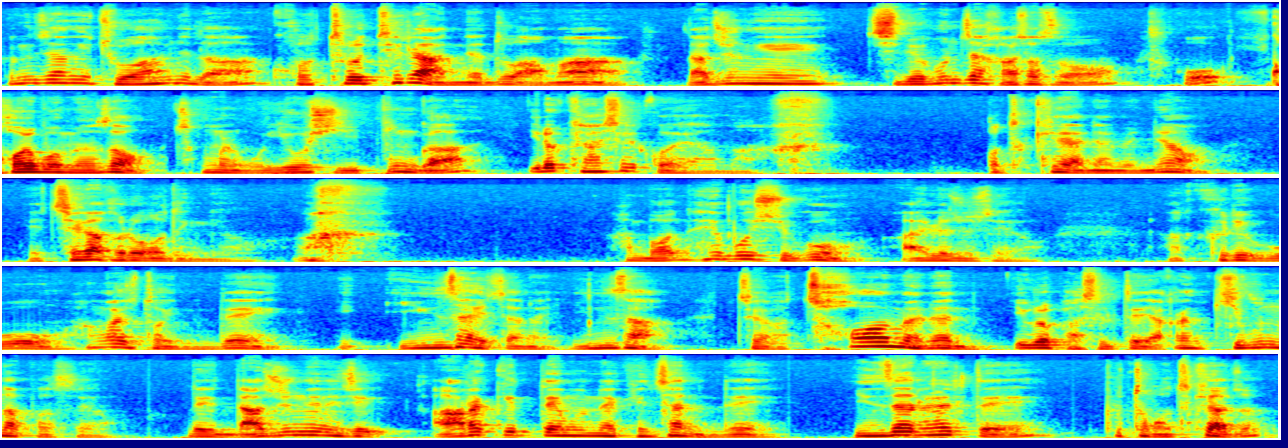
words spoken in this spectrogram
굉장히 좋아합니다. 겉으로 티를 안 내도 아마 나중에 집에 혼자 가셔서 어? 거울 보면서 정말 뭐이 옷이 이쁜가? 이렇게 하실 거예요 아마. 어떻게 하냐면요. 제가 그러거든요. 한번 해보시고 알려주세요. 아, 그리고 한 가지 더 있는데, 이 인사 있잖아요, 인사. 제가 처음에는 이걸 봤을 때 약간 기분 나빴어요. 근데 나중에는 이제 알았기 때문에 괜찮은데, 인사를 할 때 보통 어떻게 하죠?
